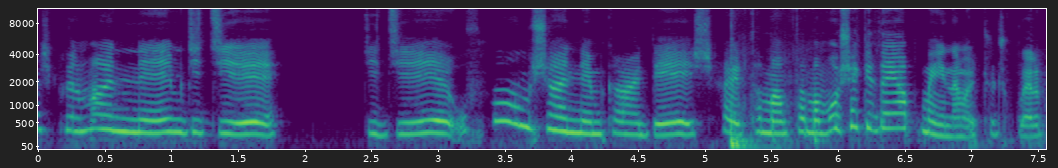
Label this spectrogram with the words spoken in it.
Aşklarım annem cici. Cici. Uf mu olmuş annem kardeş? Hayır tamam tamam o şekilde yapmayın ama çocuklarım.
